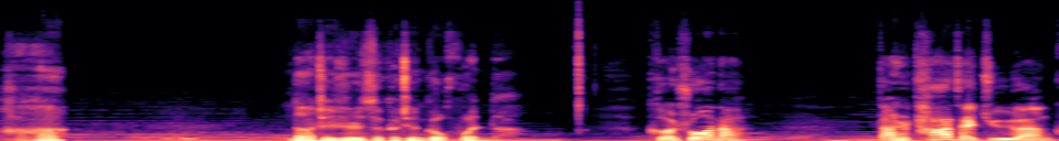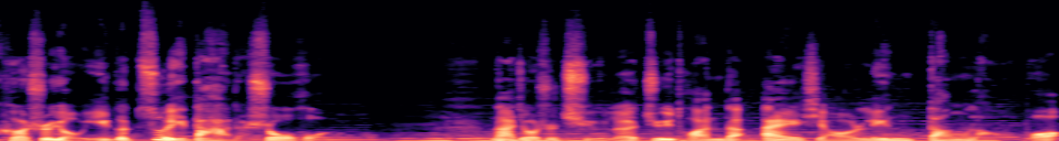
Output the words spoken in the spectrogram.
啊？那这日子可真够混的。可说呢，但是他在剧院可是有一个最大的收获，那就是娶了剧团的艾小玲当老婆。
